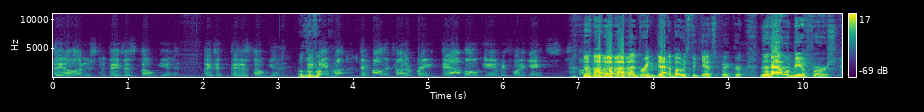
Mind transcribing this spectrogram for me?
they don't understand. They just don't get it. They just, they just don't get it. Well, they, Lev- they, pro- they probably try to bring Dabo in before the game. starts. Bring Dabo as the guest picker. Now, That would be a first.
